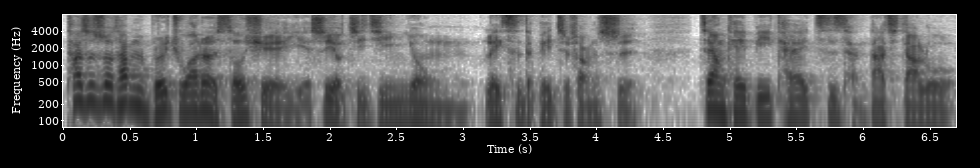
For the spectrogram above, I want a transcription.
他是说，他们 Bridgewater Socia 也是有基金用类似的配置方式，这样可以避开资产大起大落。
